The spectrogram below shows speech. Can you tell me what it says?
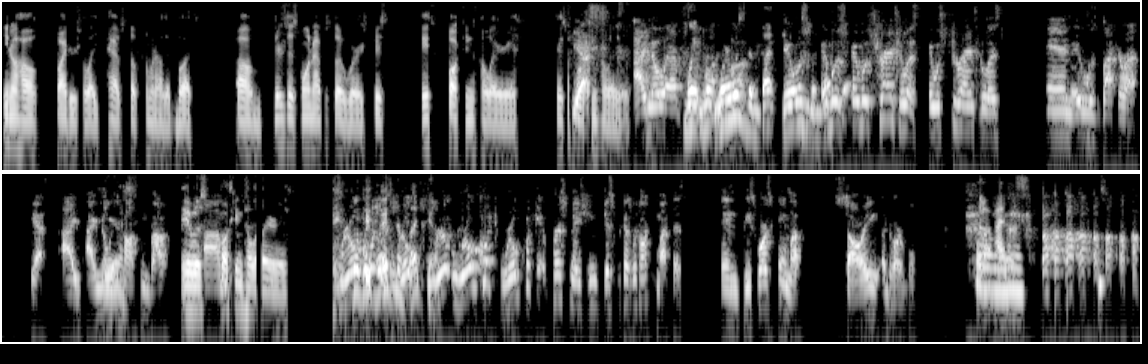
you know how spiders like have stuff coming out of their butts. Um, there's this one episode where it's just, it's fucking hilarious. It's Yes. fucking hilarious. I know absolutely. Wait, wh- where was the butt? It where was the it was joke? it was tarantulas. It was tarantulas, and it was Blackarachnia. Yes, I I know what you're talking about. It was Um, fucking hilarious. Real Wait, wait, quick, where's real, real, real quick, real quick impersonation. Just because we're talking about this, and Beast Wars came up. Sorry, adorable. No, I- Yes.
